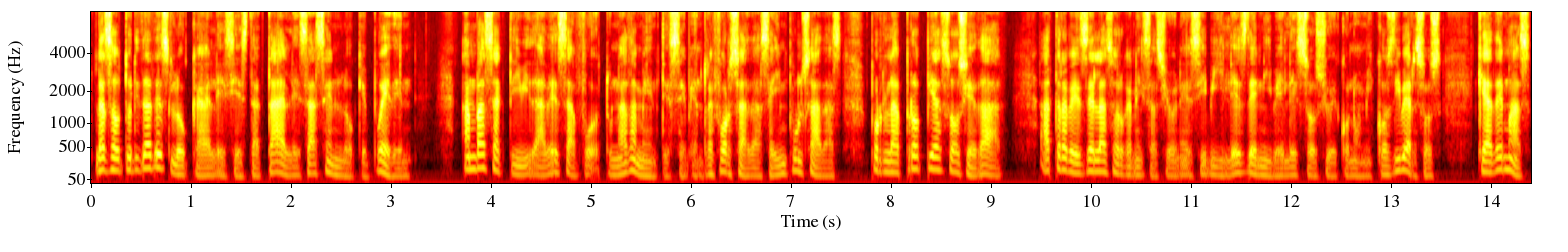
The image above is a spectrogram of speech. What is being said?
las autoridades locales y estatales hacen lo que pueden, ambas actividades afortunadamente se ven reforzadas e impulsadas por la propia sociedad a través de las organizaciones civiles de niveles socioeconómicos diversos, que además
